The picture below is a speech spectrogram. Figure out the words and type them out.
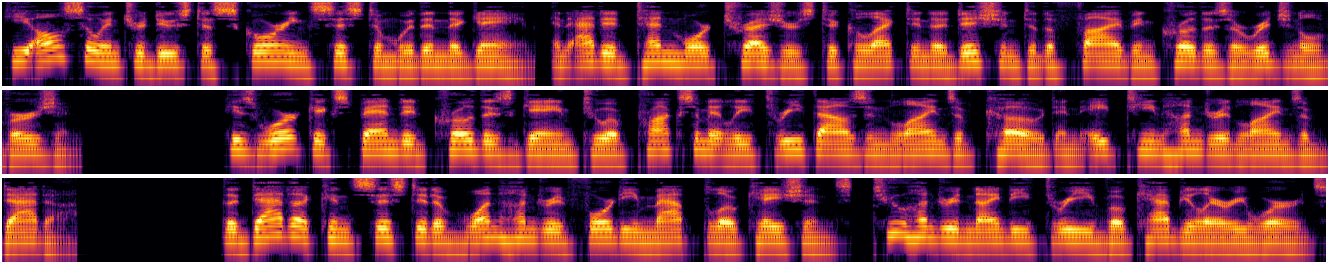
He also introduced a scoring system within the game, and added ten more treasures to collect in addition to the five in Crowther's original version. His work expanded Crowther's game to approximately 3,000 lines of code and 1,800 lines of data. The data consisted of 140 map locations, 293 vocabulary words,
